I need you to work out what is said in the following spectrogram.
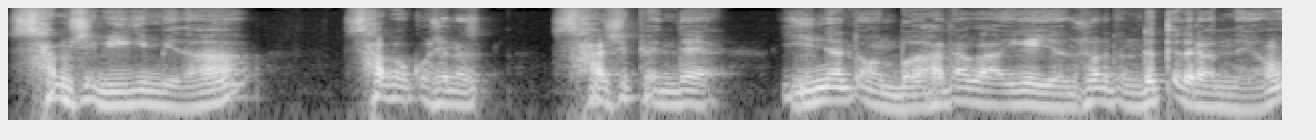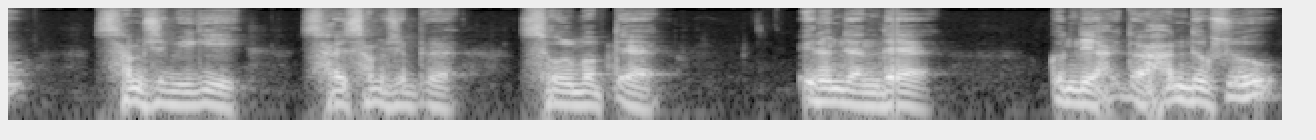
32기입니다. 사법고시는 40회인데 2년 동안 뭐 하다가 이게 연수원에 좀 늦게 들어갔네요. 32기, 40, 30회 서울법대 이런 데인데 근데 하여튼 한덕수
